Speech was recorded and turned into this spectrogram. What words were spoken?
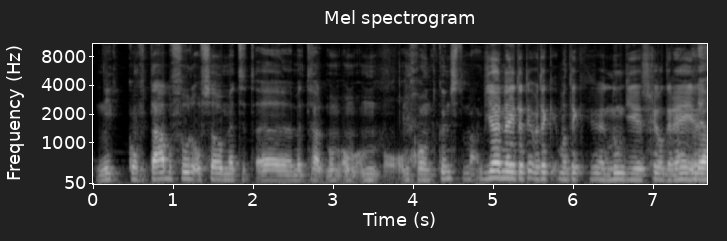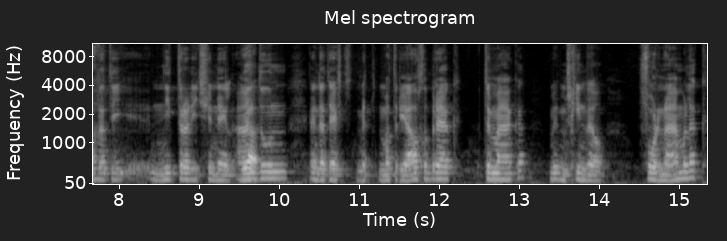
niet comfortabel voelde of zo met het, eh, met om, om, om, om gewoon kunst te maken? Ja, nee, dat, wat ik, want ik eh, noemde je schilderijen, Ja. dat die niet traditioneel aandoen. En dat heeft met materiaalgebruik te maken. Met misschien wel voornamelijk,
